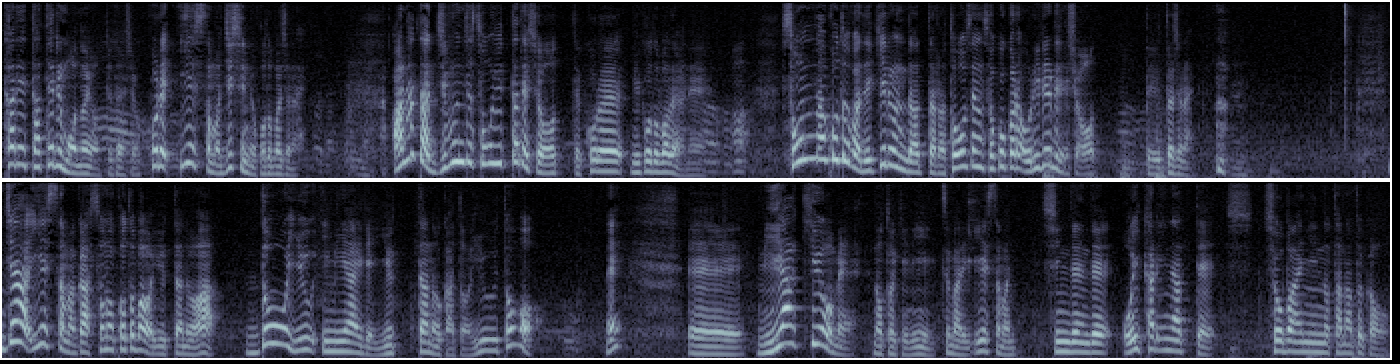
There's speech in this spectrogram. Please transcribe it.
日で建てるものよって言ったでしょこれイエス様自身の言葉じゃない。あなた自分でそう言ったでしょってこれ御言葉だよね。そんなことができるんだったら当然そこから降りれるでしょって言ったじゃない。じゃあイエス様がその言葉を言ったのはどういう意味合いで言ったのかというとねえー、宮清めの時につまりイエス様神殿でお怒りになって商売人の棚とかを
